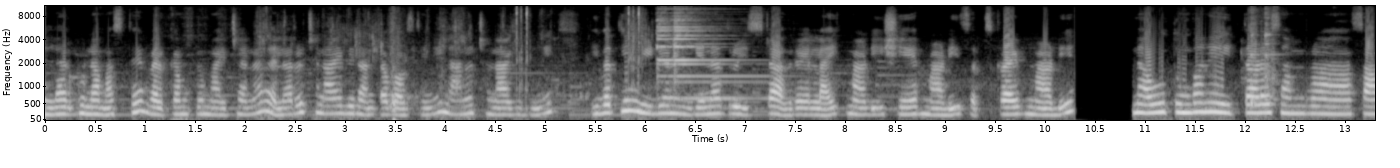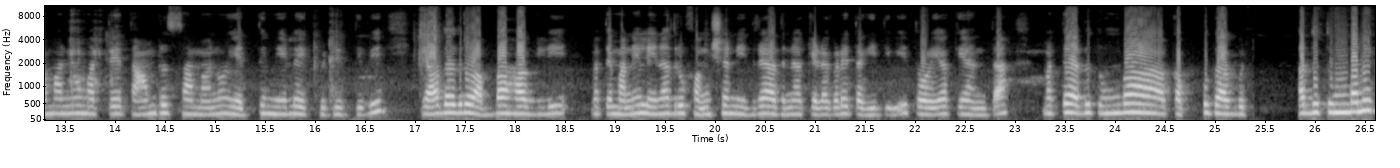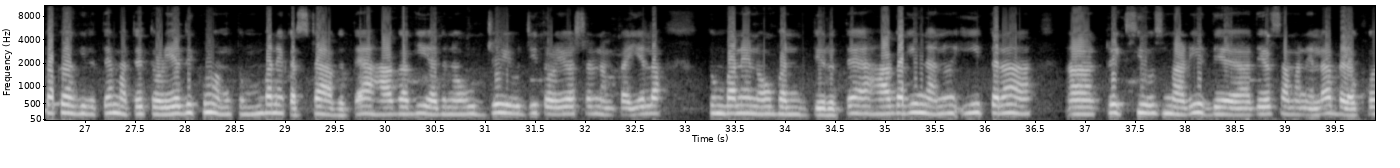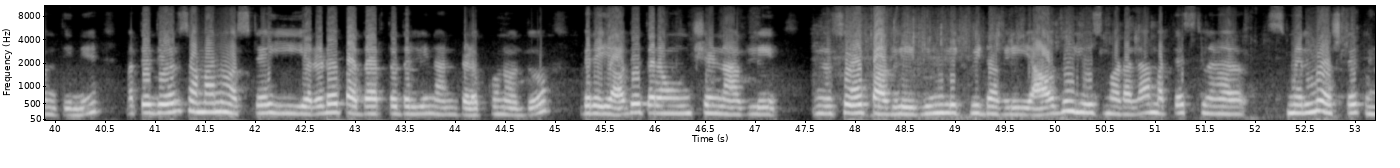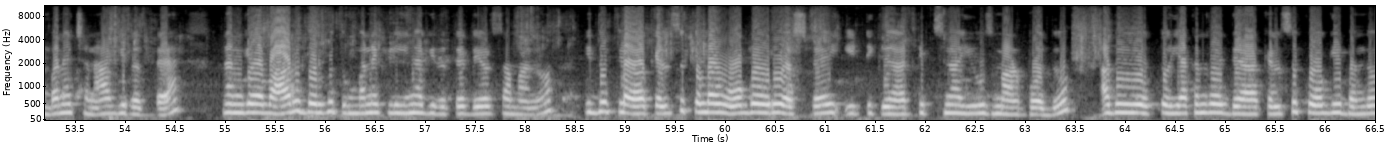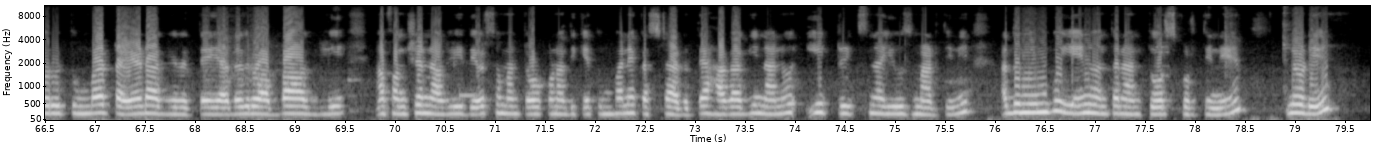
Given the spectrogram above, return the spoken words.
ಎಲ್ಲರಿಗೂ ನಮಸ್ತೆ. Welcome to my channel ಎಲ್ಲರೂ ಚೆನ್ನಾಗಿದ್ದೀರಾ ಅಂತ ಭಾವಿಸ್ತೀನಿ. ನಾನು ಚೆನ್ನಾಗಿದ್ದೀನಿ. ಇವತ್ತಿನ ವಿಡಿಯೋ ನಿಮ್ಗೆ ಏನಾದರೂ ಇಷ್ಟ ಆದರೆ ಲೈಕ್ ಮಾಡಿ ಶೇರ್ ಮಾಡಿ ಸಬ್ಸ್ಕ್ರೈಬ್ ಮಾಡಿ. ನಾವು ತುಂಬಾನೇ ಹಿತ್ತಾಳೆ ಸಂಬ್ರ ಸಾಮಾನು ಮತ್ತೆ ತಾಮ್ರದ ಸಾಮಾನು ಎತ್ತಿ ಮೇಲೆ ಇಟ್ಬಿಟ್ಟಿರ್ತೀವಿ ಯಾವುದಾದ್ರೂ ಹಬ್ಬ ಆಗಲಿ ಮತ್ತೆ ಮನೇಲಿ ಏನಾದರೂ ಫಂಕ್ಷನ್ ಇದ್ರೆ ಅದನ್ನ ಕೆಳಗಡೆ ತೆಗಿತೀವಿ, ತೊಳೆಯೋಕ್ಕೆ ಅಂತ. ಮತ್ತೆ ಅದು ತುಂಬಾ ಕಪ್ಪಗಾಗ್ಬಿಟ್ಟು ಅದು ತುಂಬಾನೇ ಕಕ್ಕಾಗಿರುತ್ತೆ ಮತ್ತೆ ತೊಳೆಯೋದಕ್ಕೂ ನಮ್ಗೆ ತುಂಬಾನೇ ಕಷ್ಟ ಆಗುತ್ತೆ. ಹಾಗಾಗಿ ಅದನ್ನ ಉಜ್ಜಿ ಉಜ್ಜಿ ತೊಳೆಯೋ ಅಷ್ಟ್ರಲ್ಲಿ ನಮ್ಮ ಕೈಯೆಲ್ಲ ತುಂಬಾನೇ ನೋವು ಬಂದ್ಬಿಟ್ಟಿರುತ್ತೆ. ಹಾಗಾಗಿ ನಾನು ಈ ತರ ಟ್ರಿಕ್ಸ್ ಯೂಸ್ ಮಾಡಿ ದೇವ್ರ ಸಾಮಾನೆಲ್ಲ ಬೆಳಕೊಂತೀನಿ. ಮತ್ತೆ ದೇವ್ರ ಸಾಮಾನು ಅಷ್ಟೇ, ಈ ಎರಡೇ ಪದಾರ್ಥದಲ್ಲಿ ನಾನು ಬೆಳಕೊಳೋದು, ಬೇರೆ ಯಾವುದೇ ತರ ಹುಣ್ಸೆಣ್ಣ ಆಗ್ಲಿ ಸೋಪ್ ಆಗ್ಲಿ ವಿಮ್ ಲಿಕ್ವಿಡ್ ಆಗ್ಲಿ, ಯಾವುದು ಯೂಸ್ ಮಾಡಲ್ಲ. ಮತ್ತೆ ಸ್ಮೆಲ್ಲು ಅಷ್ಟೇ ತುಂಬಾನೇ ಚೆನ್ನಾಗಿರುತ್ತೆ. ನನಗೆ ವಾರದವರೆಗೂ ತುಂಬಾನೇ ಕ್ಲೀನ್ ಆಗಿರುತ್ತೆ ದೇವ್ರ ಸಾಮಾನು. ಇದು ಕೆಲ್ಸಕ್ಕೆಲ್ಲ ಹೋಗೋರು ಅಷ್ಟೇ ಈ ಟಿಪ್ಸ್ನ ಯೂಸ್ ಮಾಡ್ಬೋದು. ಅದು ಯಾಕಂದ್ರೆ ಕೆಲ್ಸಕ್ಕೆ ಹೋಗಿ ಬಂದವರು ತುಂಬಾ ಟಯರ್ಡ್ ಆಗಿರುತ್ತೆ. ಯಾವ್ದಾದ್ರು ಹಬ್ಬ ಆಗ್ಲಿ ಫಂಕ್ಷನ್ ಆಗ್ಲಿ ದೇವ್ರ ಸಾಮಾನು ತೊಳ್ಕೊಳೋದಕ್ಕೆ ತುಂಬಾನೇ ಕಷ್ಟ ಆಗುತ್ತೆ. ಹಾಗಾಗಿ ನಾನು ಈ ಟ್ರಿಕ್ಸ್ನ ಯೂಸ್ ಮಾಡ್ತೀನಿ. ಅದು ನಿಮ್ಗೂ ಏನು ಅಂತ ನಾನು ತೋರಿಸ್ಕೊಡ್ತೀನಿ. ನೋಡಿ.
